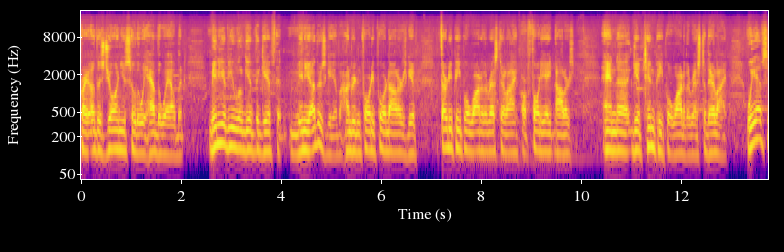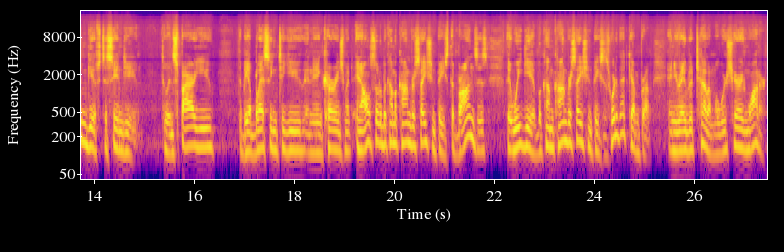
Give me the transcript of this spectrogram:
pray others join you so that we have the well. But many of you will give the gift that many others give $144, give 30 people water the rest of their life, or $48, and uh, give 10 people water the rest of their life. We have some gifts to send you to inspire you, to be a blessing to you and an encouragement, and also to become a conversation piece. The bronzes that we give become conversation pieces. Where did that come from? And you're able to tell them, well, we're sharing water,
